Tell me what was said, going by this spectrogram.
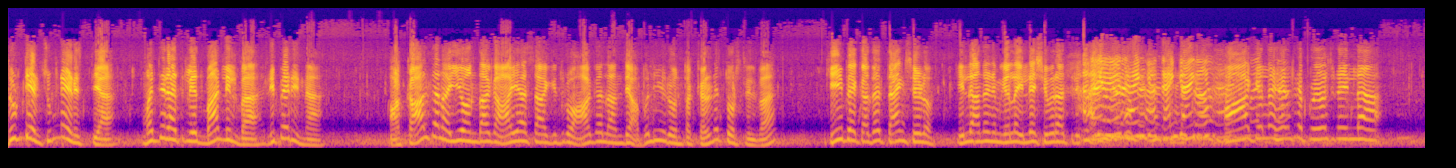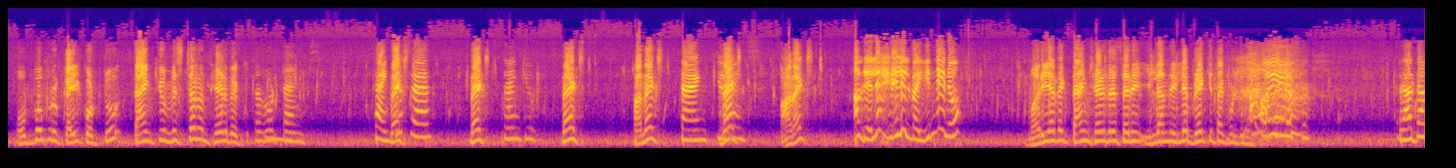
ದುಡ್ಡೇನ್ ಸುಮ್ನೆ ಎಣಿಸ್ತೀಯಾ? ಮಧ್ಯರಾತ್ರಿ ಎದ್ ಮಾಡ್ಲಿಲ್ವಾ ರಿಪೇರಿನ? ಆ ಕಾಲದಲ್ಲಿ ಅಯ್ಯೋ ಅಂದಾಗ ಆಯಾಸ ಆಗಿದ್ರು ಆಗಲ್ಲ ಅಂದೆ ಅಬಲಿ ಇರುವಂತ ಕರುಣೆ ತೋರ್ಸ್ಲಿಲ್ವಾ? ಕೀ ಬೇಕಾದ್ರೆ ಥ್ಯಾಂಕ್ಸ್ ಹೇಳು. ಇಲ್ಲ ಅಂದ್ರೆ ನಿಮ್ಗೆಲ್ಲ ಇಲ್ಲೇ ಶಿವರಾತ್ರಿ. ಹಾಗೆಲ್ಲ ಹೇಳಿದ್ರೆ ಪ್ರಯೋಜನ ಇಲ್ಲ. ಒಬ್ಬೊಬ್ರು ಕೈ ಕೊಟ್ಟು ಥ್ಯಾಂಕ್ ಯು ಮಿಸ್ಟರ್ ಅಂತ ಹೇಳ್ಬೇಕು. Next thank you next next thank you next next ಅವರೆಲ್ಲ ಹೇಳಿಲ್ವಾ ಇನ್ನೇನು? ಮರ್ಯಾದೆಗೆ ಥ್ಯಾಂಕ್ಸ್ ಹೇಳಿದ್ರೆ ಸರಿ ಇಲ್ಲಾಂದ್ರೆ ಇಲ್ಲೇ ಬ್ರೇಕ್ ಕಿತ್ತಾಕ್ಬಿಡ್ತೀನಿ ರಾಧಾ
